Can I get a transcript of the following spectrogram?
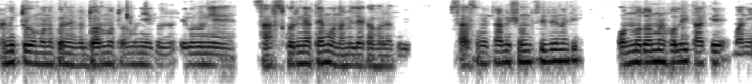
আমি তো মনে করেন ধর্ম-টর্ম নিয়ে এগুলো এগুলো নিয়ে সার্চ করি না তেমন, আমি লেখাপড়া করি। সার্চ তো আমি শুনছি যে নাকি অন্য ধর্মের হলেই তাকে মানে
